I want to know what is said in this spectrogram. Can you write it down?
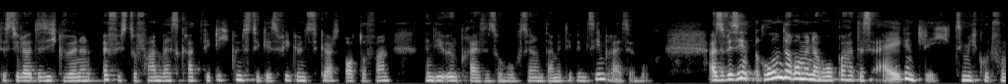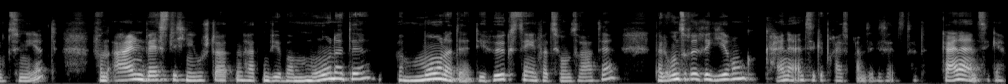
dass die Leute sich gewöhnen, Öffis zu fahren, weil es gerade wirklich günstig ist, viel günstiger als Autofahren, wenn die Ölpreise so hoch sind und damit die Benzinpreise hoch. Also wir sind rundherum in Europa hat es eigentlich ziemlich gut funktioniert. Von allen westlichen EU-Staaten hatten wir über Monate, über Monate die höchste Inflationsrate, weil unsere Regierung keine einzige Preisbremse gesetzt hat. Keine einzige.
